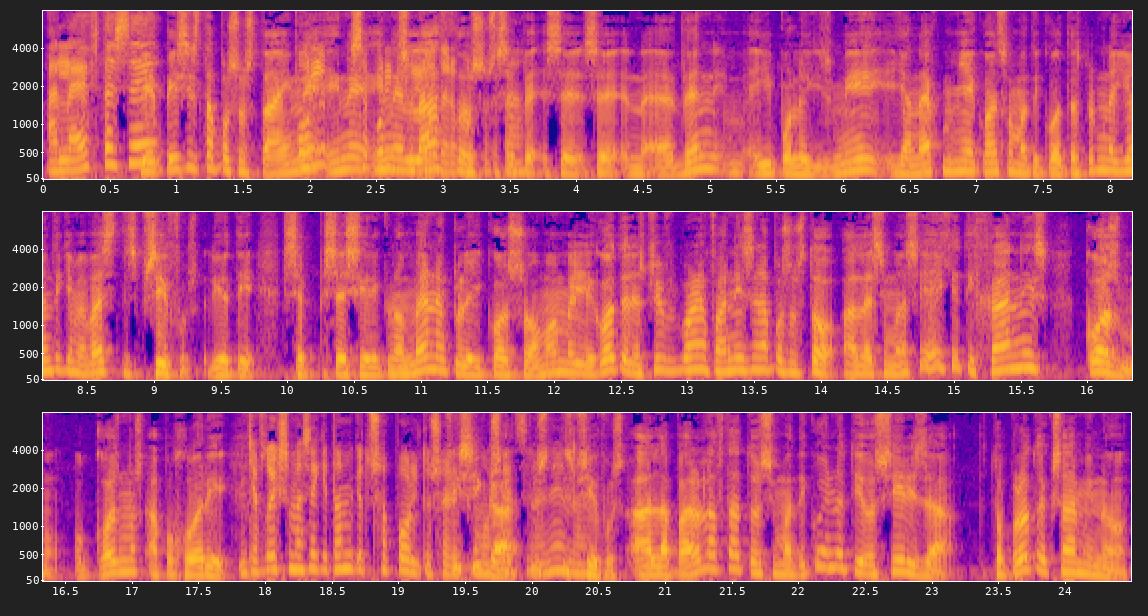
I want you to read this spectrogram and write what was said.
Αλλά έφτασε. Και επίσης τα ποσοστά είναι, πολύ, είναι, είναι λάθος. Σε, σε, σε, ε, δεν, οι υπολογισμοί για να έχουμε μια εικόνα της πραγματικότητας πρέπει να γίνονται και με βάση τις ψήφους. Διότι σε, σε συρρυκνωμένο εκλογικό σώμα με λιγότερες ψήφους μπορεί να εμφανίζεις ένα ποσοστό. Αλλά σημασία έχει ότι χάνεις κόσμο. Ο κόσμος αποχωρεί. Γι' αυτό έχει σημασία κοιτάμε και τους απόλυτους αριθμούς. Φυσικά, του ναι. ψήφους. Αλλά παρόλα αυτά το σημαντικό είναι ότι ο ΣΥΡΙΖΑ το πρώτο εξάμεινο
